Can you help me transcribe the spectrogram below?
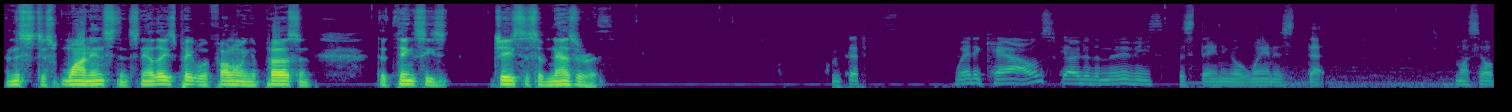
And this is just one instance. Now, these people are following a person that thinks he's Jesus of Nazareth. Where do cows go to the movies? Understanding awareness that myself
